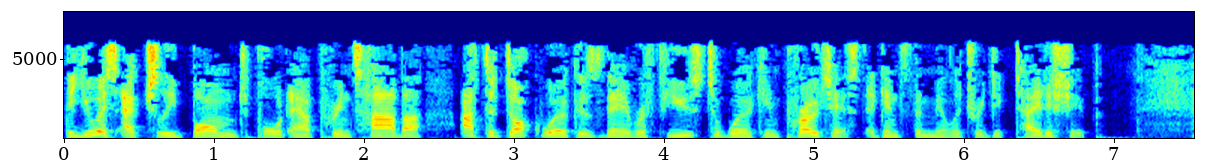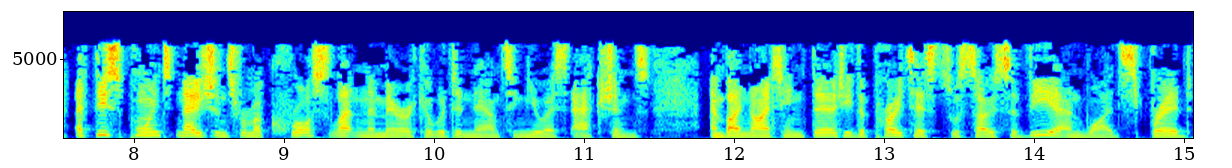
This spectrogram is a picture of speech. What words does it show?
the US actually bombed Port au Prince Harbour after dock workers there refused to work in protest against the military dictatorship. At this point, nations from across Latin America were denouncing US actions, and by 1930 the protests were so severe and widespread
